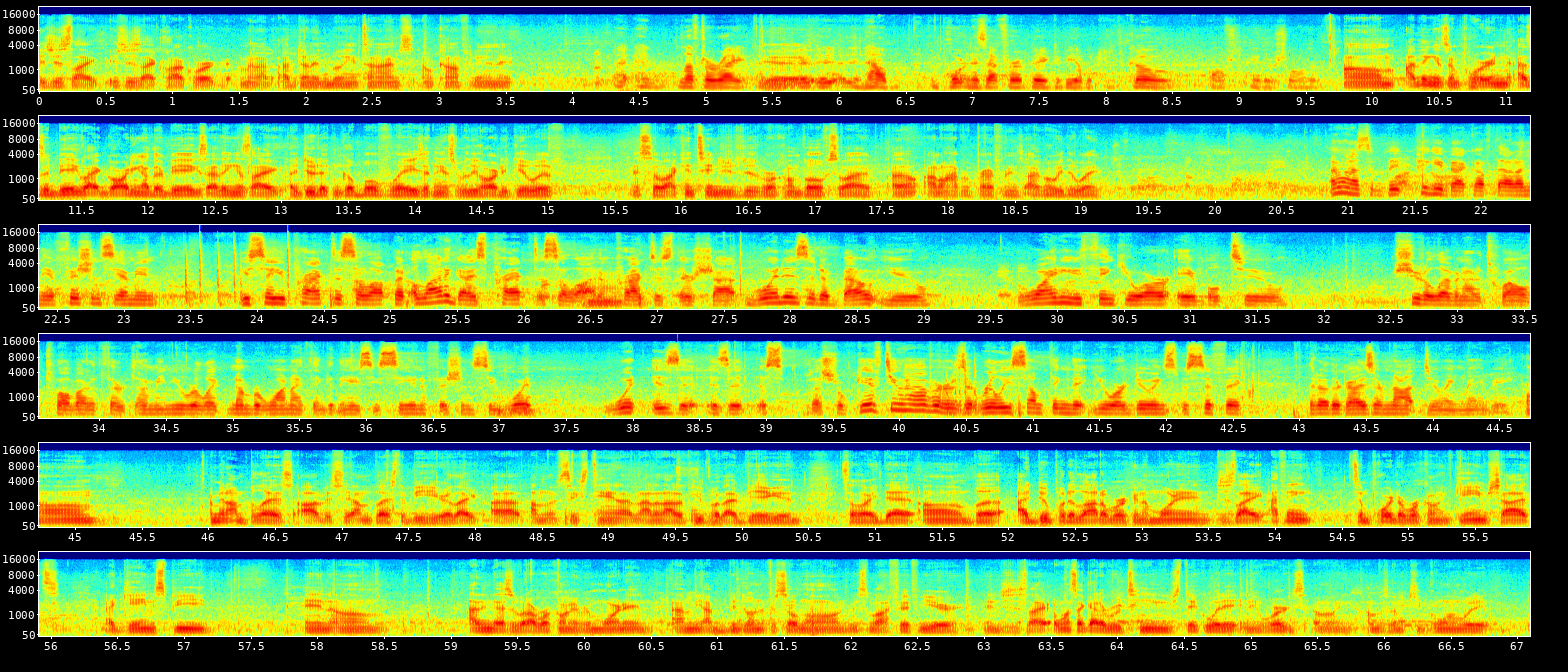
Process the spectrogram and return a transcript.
it's just like it's just like clockwork. I mean, I've, I've done it a million times. I'm confident in it. and left or right? I mean, Yeah. and how important is that for a big to be able to go off either shoulder? Um, I think it's important as a big, like guarding other bigs. I think it's like a dude that can go both ways. I think it's really hard to deal with, and so I continue to just work on both. So I, I, don't, I don't have a preference. I go either way. I want to big piggyback off that on the efficiency. I mean, you say you practice a lot, but a lot of guys practice a lot and practice their shot. What is it about you? Why do you think you are able to shoot 11 out of 12, 12 out of 13? I mean, you were like number one, I think, in the ACC in efficiency. Mm-hmm. What What is it? Is it a special gift you have, or is it really something that you are doing specific that other guys are not doing, maybe? Um, I mean, I'm blessed. Obviously, I'm blessed to be here. Like I, I'm a 6'10". like, Not a lot of people that big and stuff like that. Um, but I do put a lot of work in the morning. Just like I think it's important to work on game shots at game speed, and um, I think that's what I work on every morning. I mean, I've been doing it for so long. This is my fifth year, and just like once I got a routine, you stick with it, and it works. I mean, I'm just gonna keep going with it.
